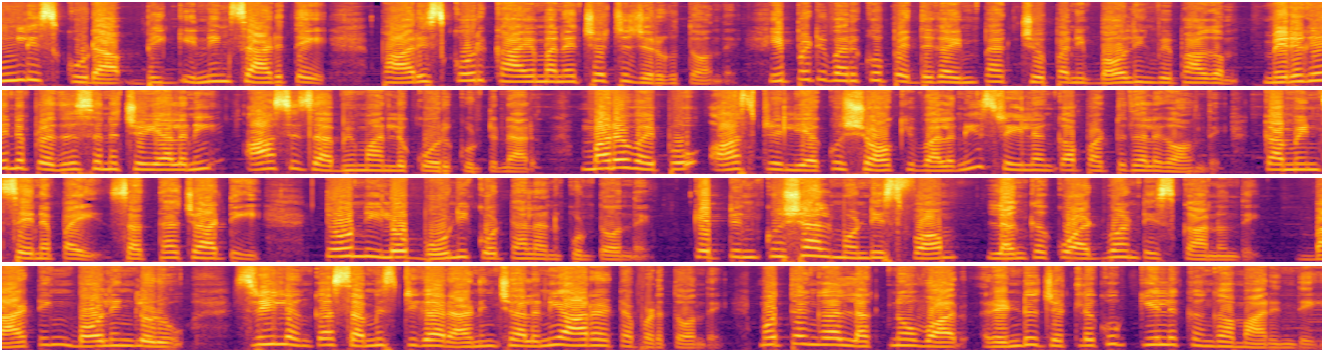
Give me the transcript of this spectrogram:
ఇంగ్లీష్ కూడా బిగ్ ఇన్నింగ్స్ ఆడితే భారీ స్కోర్ ఖాయమనే చర్చ జరుగుతోంది. ఇప్పటి వరకు పెద్దగా ఇంపాక్ట్ చూపని బౌలింగ్ విభాగం మెరుగైన ప్రదర్శన చేయాలని ఆసిస్ అభిమానులు కోరుకుంటున్నారు. మరోవైపు ఆస్ట్రేలియాకు షాక్ ఇవ్వాలని శ్రీలంక పట్టుదలగా ఉంది. కమిన్ సేనపై సత్తా చాటి టోర్నీలో బోని కొట్టాలనుకుంటోంది. కెప్టెన్ కుషాల్ మొండిస్ ఫామ్ లంకకు అడ్వాంటేజ్ కానుంది. బ్యాటింగ్ బౌలింగ్లను శ్రీలంక సమిష్టిగా రాణించాలని ఆరాటపడుతోంది. మొత్తంగా లక్నో వార్ రెండు జట్లకు కీలకంగా మారింది.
